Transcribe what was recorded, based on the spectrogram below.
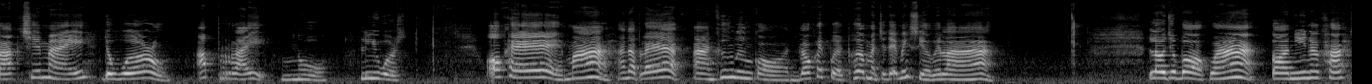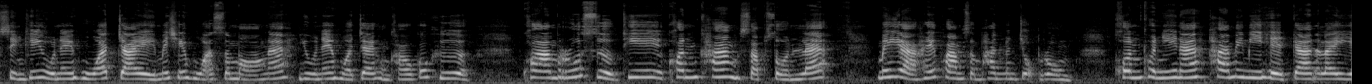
รักใช่ไหม The world upright no reverse โอเค มา อันดับแรกอ่านครึ่งหนึ่งก่อน แล้วค่อยเปิดเพิ่มมันจะได้ไม่เสียเวลา เราจะบอกว่าตอนนี้นะคะ สิ่งที่อยู่ในหัวใจไม่ใช่หัวสมองนะ อยู่ในหัวใจของเขาก็คือ ความรู้สึกที่ค่อนข้างสับสนและไม่อยากให้ความสัมพันธ์มันจบลง คนคนนี้นะ ถ้าไม่มีเหตุการณ์อะไรใ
